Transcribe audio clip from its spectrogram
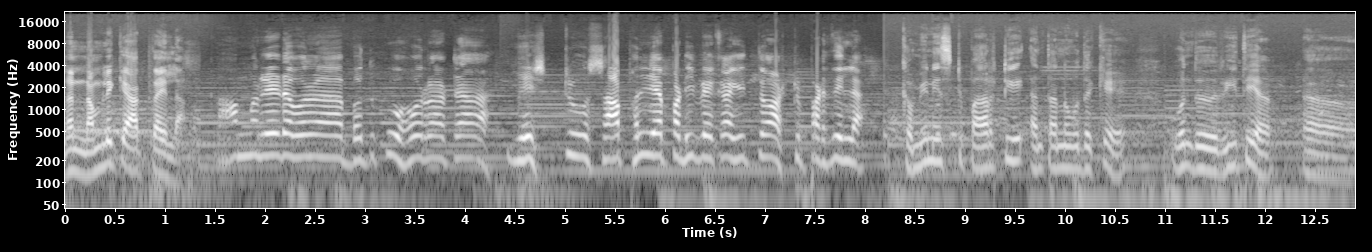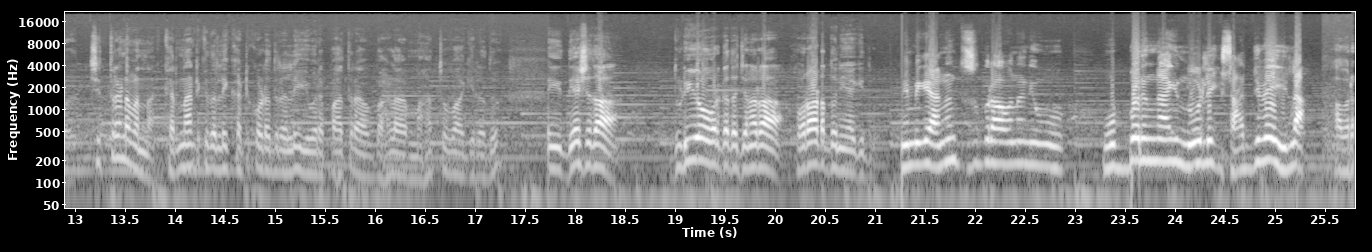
ನನ್ನ ನಂಬಲಿಕ್ಕೆ ಆಗ್ತಾ ಇಲ್ಲ. ಕಾಮ್ರೇಡ್ ಅವರ ಬದುಕು ಹೋರಾಟ ಎಷ್ಟು ಸಾಫಲ್ಯ ಪಡಿಬೇಕಾಗಿತ್ತು ಅಷ್ಟು ಪಡೆದಿಲ್ಲ. ಕಮ್ಯುನಿಸ್ಟ್ ಪಾರ್ಟಿ ಅಂತ ಅನ್ನುವುದಕ್ಕೆ ಒಂದು ರೀತಿಯ ಚಿತ್ರಣವನ್ನು ಕರ್ನಾಟಕದಲ್ಲಿ ಕಟ್ಟಿಕೊಡೋದ್ರಲ್ಲಿ ಇವರ ಪಾತ್ರ ಬಹಳ ಮಹತ್ವವಾಗಿರೋದು. ಈ ದೇಶದ ದುಡಿಯೋ ವರ್ಗದ ಜನರ ಹೋರಾಟ ಧ್ವನಿಯಾಗಿದ್ದು. ನಿಮಗೆ ಅನಂತ ಸುಬ್ರಾವನ ನೀವು ಒಬ್ಬರನ್ನಾಗಿ ನೋಡ್ಲಿಕ್ಕೆ ಸಾಧ್ಯವೇ ಇಲ್ಲ. ಅವರ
